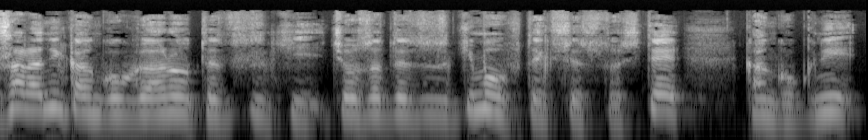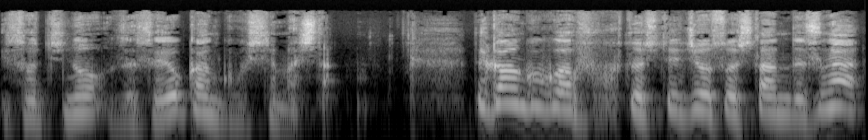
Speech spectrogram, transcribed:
さらに韓国側の手続き、調査手続きも不適切として、韓国に措置の是正を勧告してました。で、韓国は不服として上訴したんですが、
